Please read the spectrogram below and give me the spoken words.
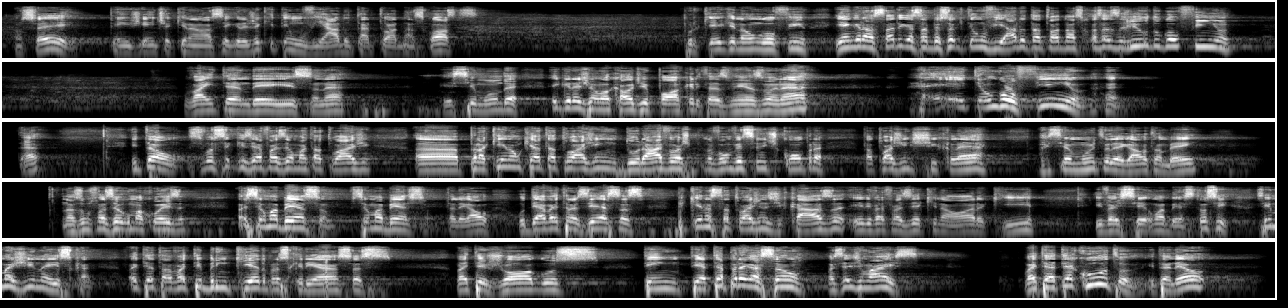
Não sei, tem gente aqui na nossa igreja que tem um viado tatuado nas costas. Por que, que não um golfinho? E é engraçado que essa pessoa que tem um viado tatuado nas costas riu do golfinho. Vai entender isso, né? Esse mundo é igreja é um local de hipócritas mesmo, né? Ei, tem um golfinho. Tá? Então, se você quiser fazer uma tatuagem, uh, ah, para quem não quer tatuagem durável, acho que vamos ver se a gente compra tatuagem de chiclete. Vai ser muito legal também. Nós vamos fazer alguma coisa. Vai ser uma benção, vai ser uma benção, tá legal? O Dé vai trazer essas pequenas tatuagens de casa, ele vai fazer aqui na hora aqui e vai ser uma benção. Então assim, você imagina isso, cara. Vai ter, vai ter brinquedo para as crianças, vai ter jogos, tem, tem até pregação, vai ser demais. Vai ter até culto, entendeu?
